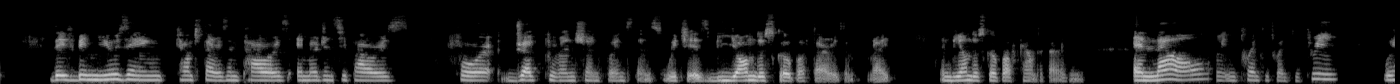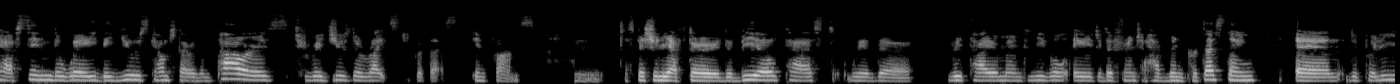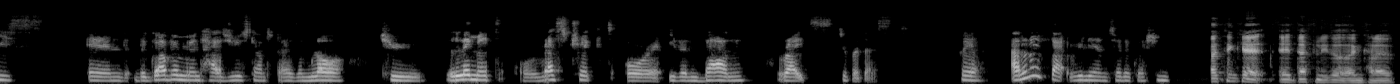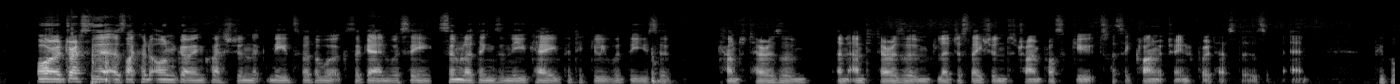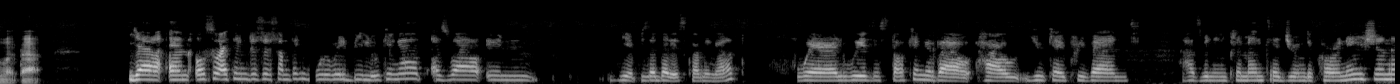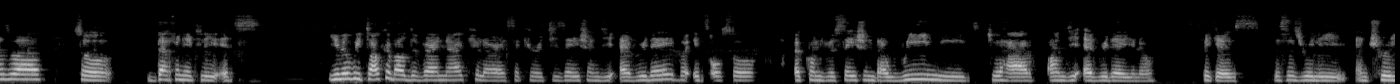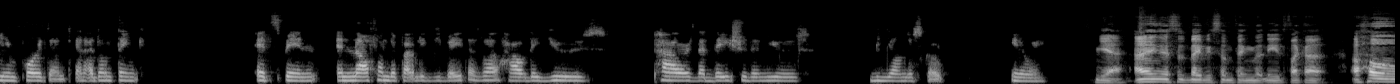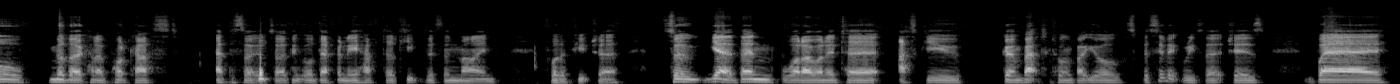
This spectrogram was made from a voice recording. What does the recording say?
They've been using counterterrorism powers, emergency powers for drug prevention, for instance, which is beyond the scope of terrorism, right? And beyond the scope of counterterrorism. And now in 2023, we have seen the way they use counterterrorism powers to reduce the rights to protest in France, mm, especially after the bill passed with the retirement legal age. The French have been protesting, and the police and the government has used counterterrorism law to limit or restrict or even ban rights to protest. So yeah, I don't know if that really answered the question. I think it, it definitely does and kind of or addresses it as like an ongoing question that needs further work. Because again, we're seeing similar things in the UK, particularly with the use of counterterrorism anti-terrorism legislation to try and prosecute, let's say, climate change protesters and people like that. Yeah, and also I think this is something we will be looking at as well in the episode that is coming up, where Louise is talking about how UK Prevent has been implemented during the coronation as well. So definitely it's you know we talk about the vernacular securitization the everyday but it's also a conversation that we need to have on the everyday, you know, because this is really and truly important. And I don't think it's been enough on the public debate as well, how they use powers that they shouldn't use beyond the scope in a way. Yeah. I think this is maybe something that needs like a, a whole another kind of podcast episode. So I think we'll definitely have to keep this in mind for the future. So yeah, then what I wanted to ask you going back to talking about your specific research is where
